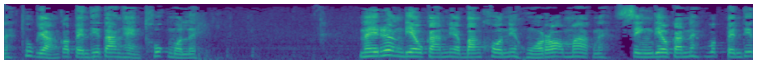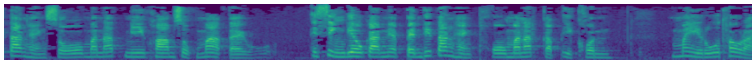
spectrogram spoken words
นะทุกอย่างก็เป็นที่ตั้งแห่งทุกหมดเลย ในเรื่องเดียวกันเนี่ยบางคนนี่หัวเราะมากนะสิ่งเดียวกันนะว่าเป็นที่ตั้งแห่งโสมนัสมีความสุขมากแต่ไอสิ่งเดียวกันเนี่ยเป็นที่ตั้งแห่งโทมนัสกับอีกคน ไม่รู้เท่าไหร่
